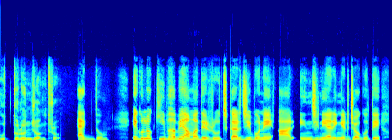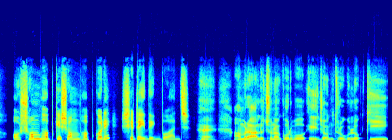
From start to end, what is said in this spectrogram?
উত্তোলন যন্ত্র। একদম। এগুলো কীভাবে আমাদের রোজকার জীবনে আর ইঞ্জিনিয়ারিংয়ের জগতে অসম্ভবকে সম্ভব করে সেটাই দেখব আজ। হ্যাঁ আমরা আলোচনা করব এই যন্ত্রগুলো কি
